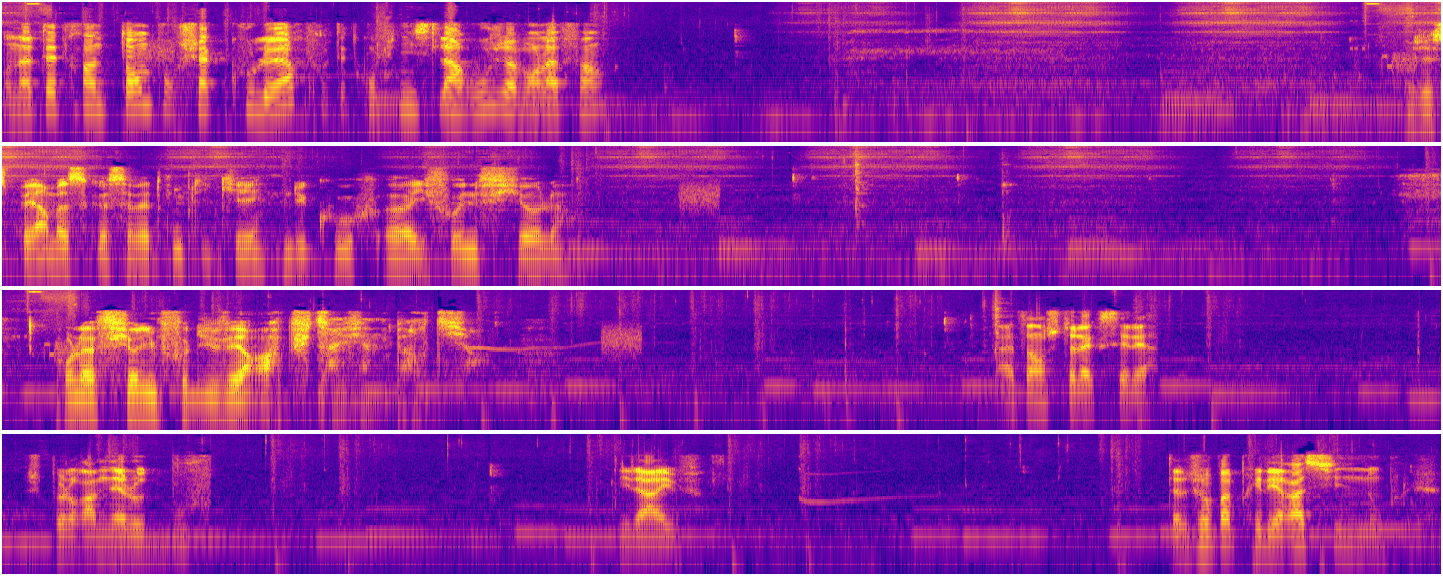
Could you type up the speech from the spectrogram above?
On a peut-être un temps pour chaque couleur. Faut peut-être qu'on finisse la rouge avant la fin. J'espère parce que ça va être compliqué. Du coup, euh, il faut une fiole. Pour la fiole, il me faut du verre. Ah putain, il vient de partir. Attends, je te l'accélère. Je peux le ramener à l'autre bout. Il arrive. T'as toujours pas pris les racines non plus.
